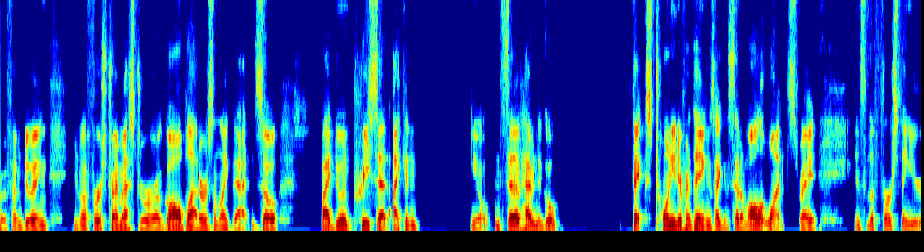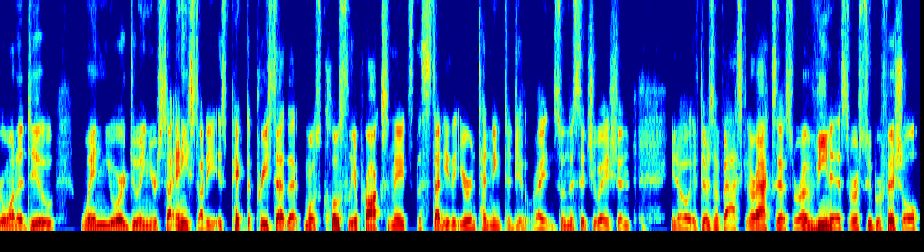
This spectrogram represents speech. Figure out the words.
if I'm doing, you know, a first trimester or a gallbladder or something like that. And so by doing preset, I can, you know, instead of having to go fix 20 different things. I can set them all at once, right? And so the first thing you're going to want to do when you're doing your any study is pick the preset that most closely approximates the study that you're intending to do, right? And so in this situation, you know, if there's a vascular access or a venous or a superficial,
